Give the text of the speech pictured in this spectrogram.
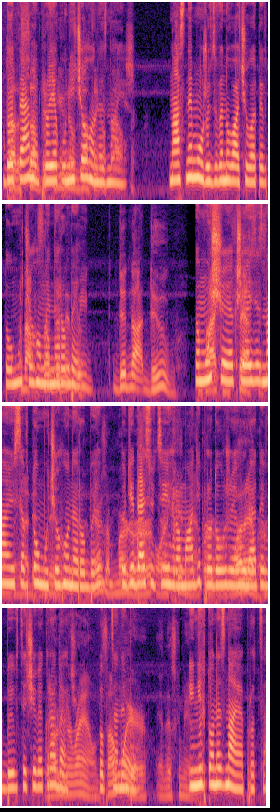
До теми, про яку нічого не знаєш. Нас не можуть звинувачувати в тому, чого ми не робили. Тому що якщо я зізнаюся в тому, чого не робив, тоді десь у цій громаді продовжує гуляти вбивця чи викрадач, хто б це не був. І ніхто не знає про це.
